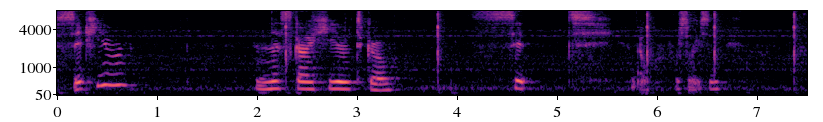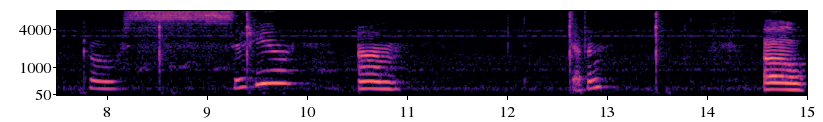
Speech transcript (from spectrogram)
sit here and this guy here to go sit, no, for some reason, go sit here. Um, Devin? Oh,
